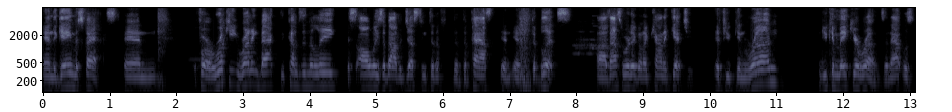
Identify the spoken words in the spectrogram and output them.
and the game is fast. And for a rookie running back that comes in the league, it's always about adjusting to the the, the pass and, and the blitz. Uh, that's where they're going to kind of get you. If you can run, you can make your runs, and that was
